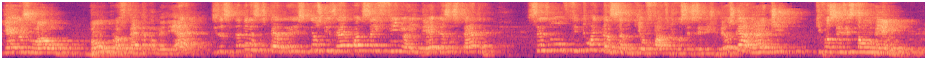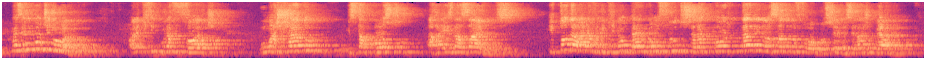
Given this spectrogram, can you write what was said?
E aí o João, bom profeta como ele é, diz assim: está vendo essas pedras aí? Se Deus quiser, pode sair filho aí dele dessas pedras. Vocês não ficam aí pensando que o fato de vocês serem judeus garante que vocês estão no reino. Mas ele continua. Olha que figura forte. O machado está posto a raiz das árvores. E toda árvore que não der bom fruto será cortada e lançada no fogo, ou seja, será julgada.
